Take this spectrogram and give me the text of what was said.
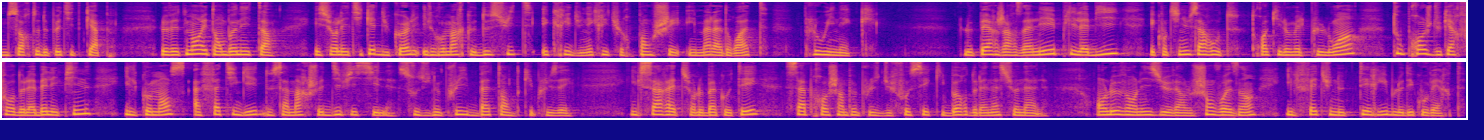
une sorte de petite cape. Le vêtement est en bon état, et sur l'étiquette du col, il remarque de suite, écrit d'une écriture penchée et maladroite, Plouinec. Le père Jarzalé plie l'habit et continue sa route. Trois kilomètres plus loin, tout proche du carrefour de la Belle Épine, il commence à fatiguer de sa marche difficile, sous une pluie battante qui plus est. Il s'arrête sur le bas-côté, s'approche un peu plus du fossé qui borde la nationale. En levant les yeux vers le champ voisin, il fait une terrible découverte.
